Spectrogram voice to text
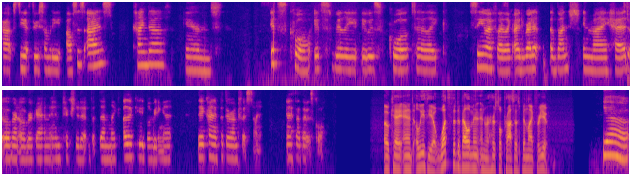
have see it through somebody else's eyes, kind of. And it's cool. It's really it was cool to like see my fly. Like I'd read it a bunch in my head over and over again and pictured it, but then like other people reading it, they kind of put their own twist on it, and I thought that was cool. Okay, and Alethea, what's the development and rehearsal process been like for you? Yeah,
